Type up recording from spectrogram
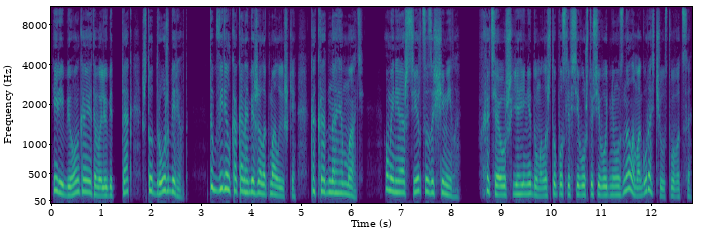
и ребенка этого любит так, что дрожь берет. Ты б видел, как она бежала к малышке, как родная мать. У меня аж сердце защемило. Хотя уж я и не думала, что после всего, что сегодня узнала, могу расчувствоваться.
